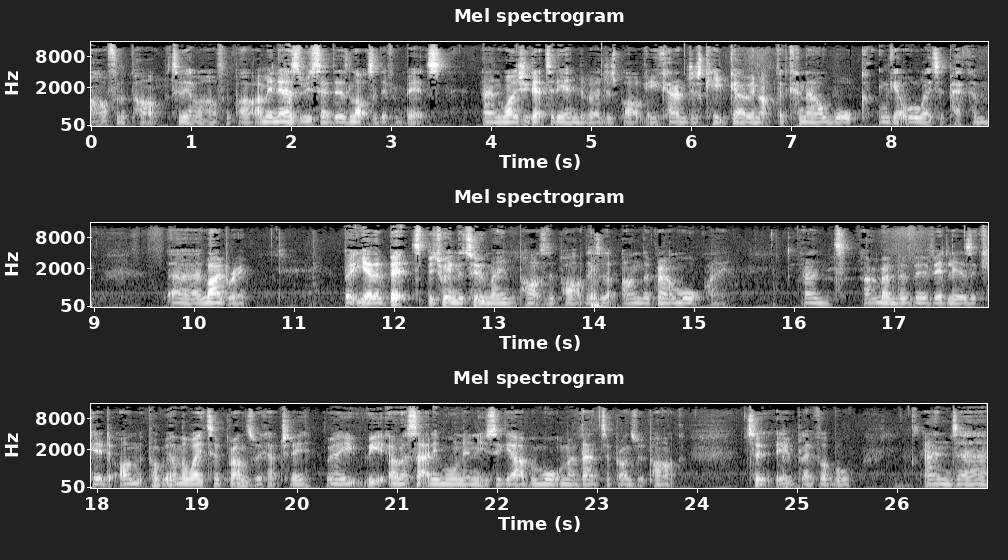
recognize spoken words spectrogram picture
half of the park to the other half of the park. I mean, as we said, there's lots of different bits. And once you get to the end of Burgess Park, you can just keep going up the canal walk and get all the way to Peckham uh, Library. But yeah, the bits between the two main parts of the park, there's an underground walkway. And I remember vividly as a kid, on probably on the way to Brunswick actually, where we, on a Saturday morning, used to get up and walk with my dad to Brunswick Park to even play football. And uh,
